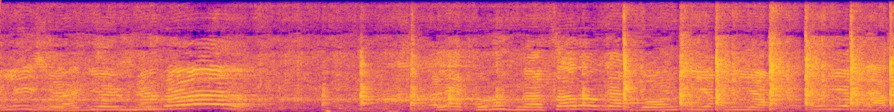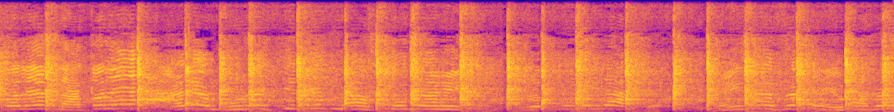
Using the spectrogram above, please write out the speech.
એલી બોલાવજો એમને. ચાલ. અલ્યા થોડુંક નાચાલો કે જોણી યાર યાર. તું યાર નાતો લે નાતો લે. અરે મુરતથી નાસ્તો નહીં નહીં ના થાય એવું છે?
